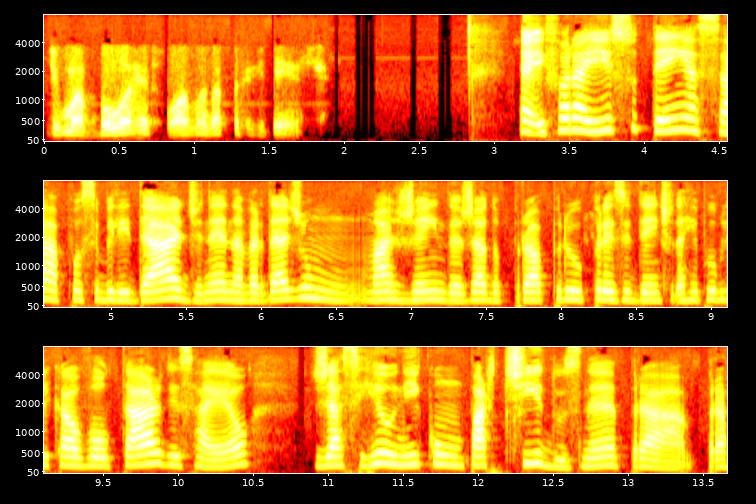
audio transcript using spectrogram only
de uma boa reforma da Previdência. É, e fora isso, tem essa possibilidade, né? Na verdade, um, uma agenda já do próprio presidente da República ao voltar de Israel já se reunir com partidos né, para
